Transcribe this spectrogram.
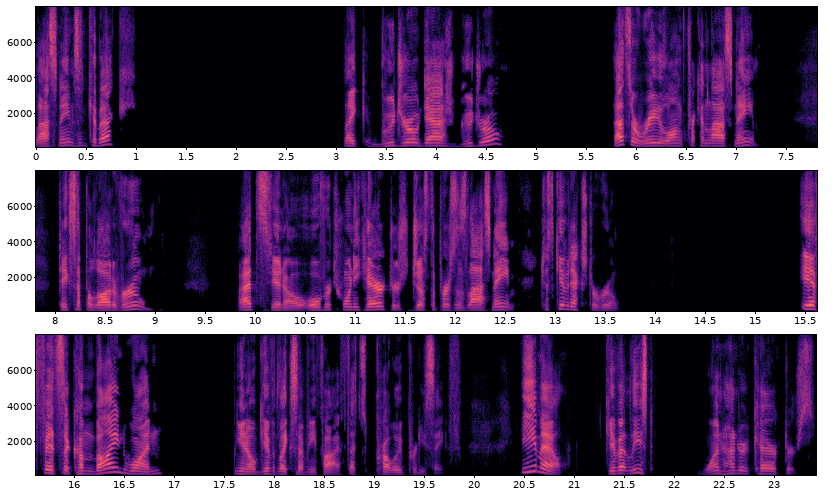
Last names in Quebec? Like Boudreau dash Goudreau? That's a really long freaking last name. Takes up a lot of room. That's, you know, over 20 characters, just the person's last name. Just give it extra room. If it's a combined one, you know, give it like 75. That's probably pretty safe. Email, give at least 100 characters.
